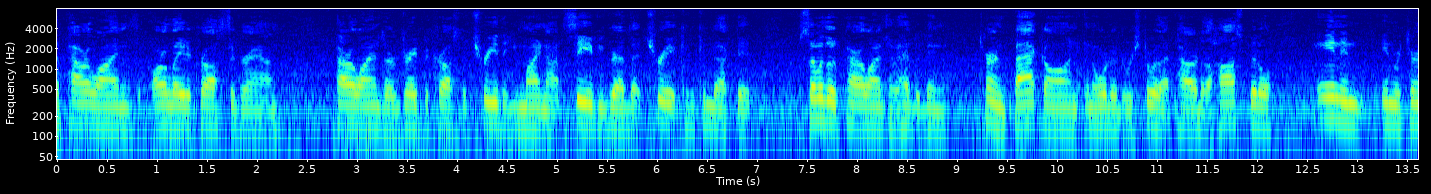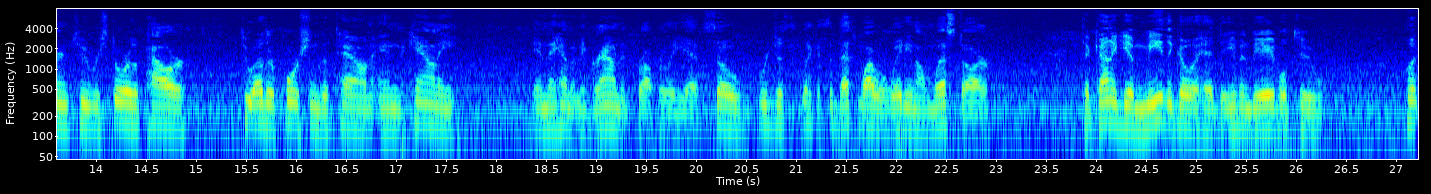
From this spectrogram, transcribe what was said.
The power lines are laid across the ground. Power lines are draped across the tree that you might not see. If you grab that tree, it can conduct it. Some of those power lines have had to been turned back on in order to restore that power to the hospital and in, in return to restore the power to other portions of town and the county and they haven't been grounded properly yet. So we're just, like I said, that's why we're waiting on Westar to kind of give me the go ahead to even be able to put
